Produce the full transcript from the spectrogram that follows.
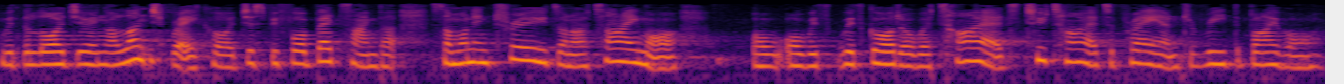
with the Lord during our lunch break or just before bedtime, but someone intrudes on our time or or, or with, with God, or we're tired, too tired to pray and to read the Bible.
